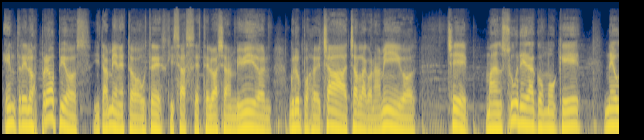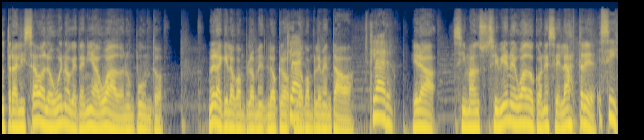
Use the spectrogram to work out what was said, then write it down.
entre los propios, y también esto ustedes quizás este, lo hayan vivido en grupos de chat, charla con amigos, che, Mansur era como que neutralizaba lo bueno que tenía Guado en un punto. No era que lo, lo, lo- Claro. lo complementaba. Claro, Era, si, Mans- si viene Guado con ese lastre, sí.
